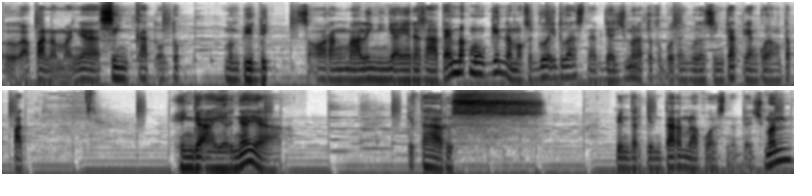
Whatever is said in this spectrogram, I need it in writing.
uh, apa namanya singkat untuk membidik seorang maling hingga akhirnya salah tembak mungkin lah. Maksud gue itu kan snap judgment atau keputusan-keputusan singkat yang kurang tepat. Hingga akhirnya ya kita harus pintar-pintar melakukan snap judgment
